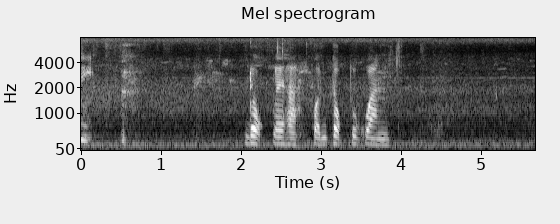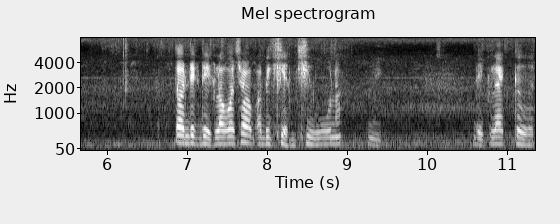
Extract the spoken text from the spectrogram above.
นี่ ดกเลยค่ะ ฝนตกทุกวัน ตอนเด็กๆ เราก็ชอบเอาไปเขียนคิ้วนะนี่ เด็กแรกเกิด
